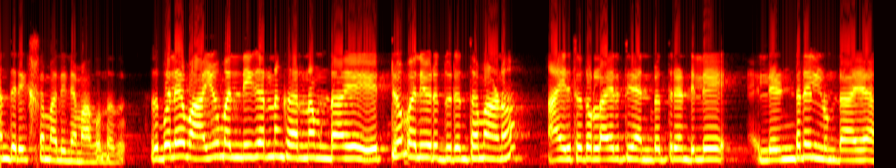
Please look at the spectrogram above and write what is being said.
അന്തരീക്ഷം മലിനമാകുന്നത്. അതുപോലെ വായു മലിനീകരണം കാരണം ഉണ്ടായ ഏറ്റവും വലിയൊരു ദുരന്തമാണ് ആയിരത്തി തൊള്ളായിരത്തി അൻപത്തിരണ്ടിലെ ലണ്ടനിൽ ഉണ്ടായ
